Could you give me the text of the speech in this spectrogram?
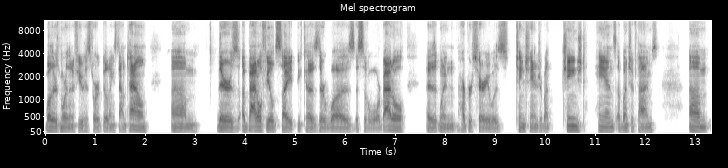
well, there's more than a few historic buildings downtown. Um, there's a battlefield site because there was a Civil War battle as when Harper's Ferry was changed hands a bunch, changed hands a bunch of times. Um,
